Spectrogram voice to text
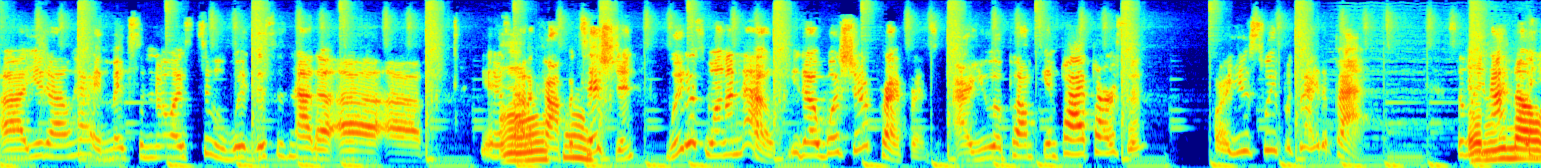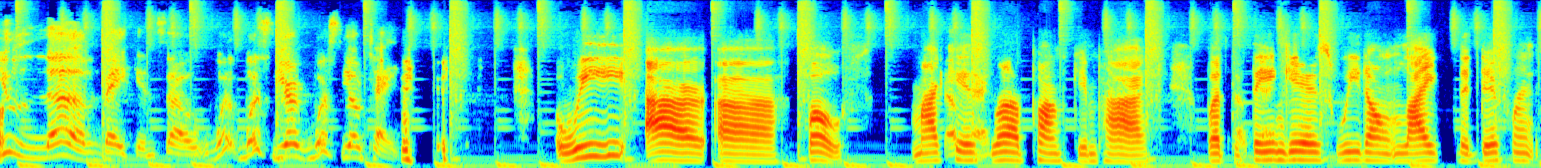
uh, you know, hey, make some noise too. we this is not a, a, a you know, it's not a mm-hmm. competition. We just want to know, you know, what's your preference? Are you a pumpkin pie person or are you sweet potato pie? So and you know, know, you love bacon. So what, what's your what's your take? we are uh, both. My kids okay. love pumpkin pie, but the okay. thing is, we don't like the difference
